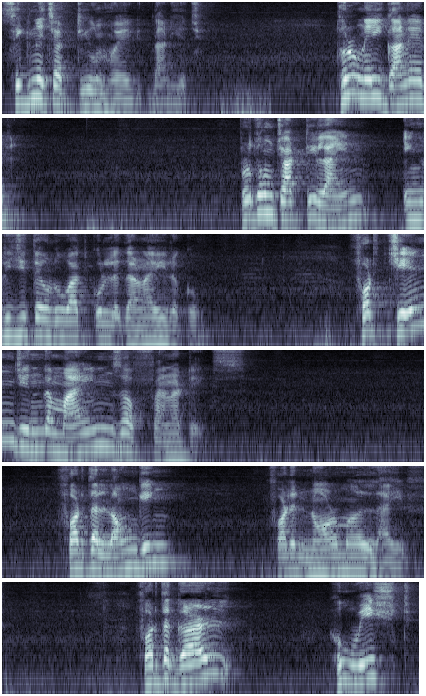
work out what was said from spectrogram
সিগনেচার টিউন হয়ে দাঁড়িয়েছে। ধরুন এই গানের প্রথম চারটি লাইন ইংরেজিতে অনুবাদ করলে দাঁড়ায় এইরকম for change in the minds of fanatics for the longing for a normal life for the girl who wished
